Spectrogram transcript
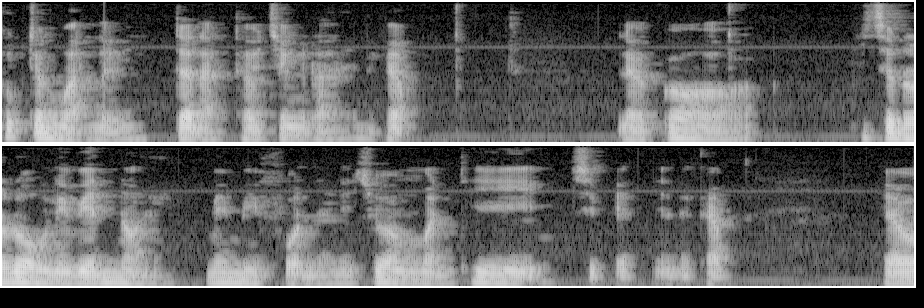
ทุกจังหวัดเลยจะหนักแถวเชียงรายนะครับ แล้วก็พิษณุโลกในเว้นหน่อย ไม่มีฝนในช่วงวันที่ 11เนี่ยนะครับ ถว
